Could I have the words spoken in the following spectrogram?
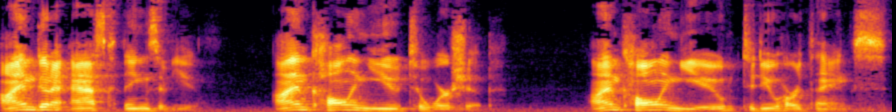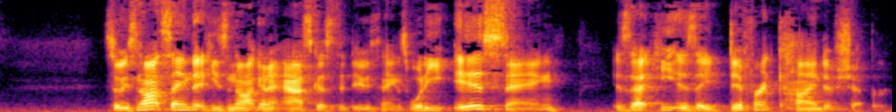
I'm going to ask things of you. I'm calling you to worship. I'm calling you to do hard things. So he's not saying that he's not going to ask us to do things. What he is saying is that he is a different kind of shepherd.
